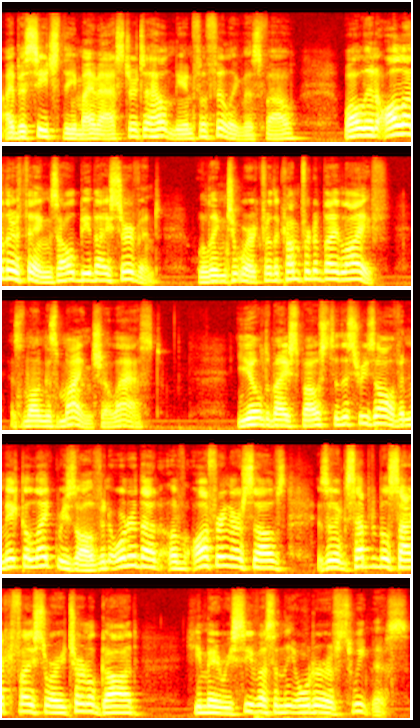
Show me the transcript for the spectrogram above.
I beseech thee, my master, to help me in fulfilling this vow, while in all other things I'll be thy servant, willing to work for the comfort of thy life, as long as mine shall last. Yield, my spouse, to this resolve, and make a like resolve, in order that of offering ourselves as an acceptable sacrifice to our eternal God, he may receive us in the order of sweetness,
